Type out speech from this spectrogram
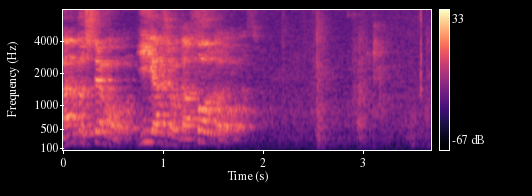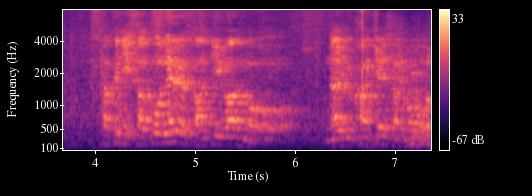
としてもいい味を出そうと策に策を練る31の内部関係者の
